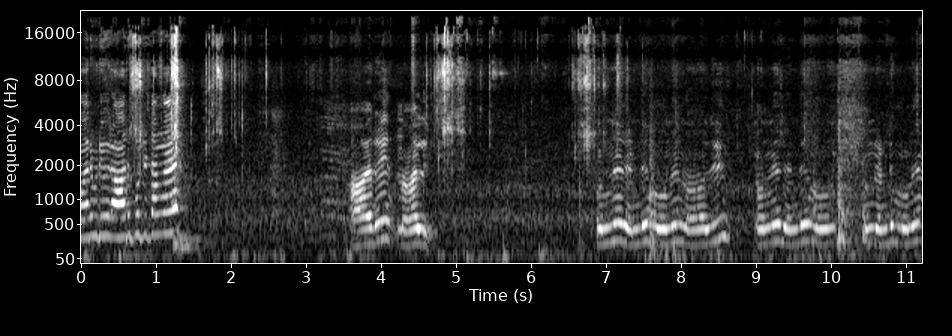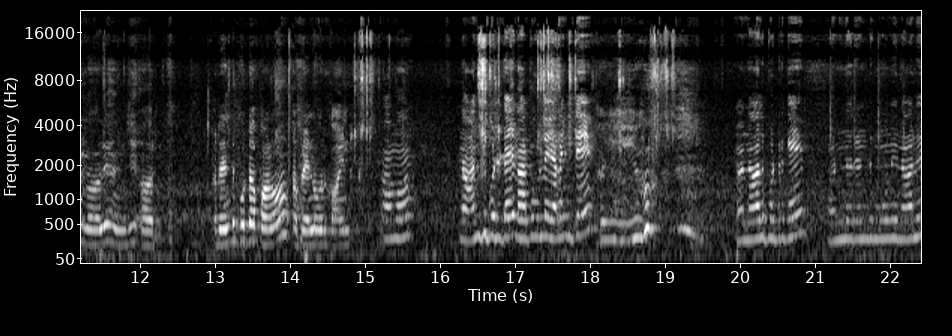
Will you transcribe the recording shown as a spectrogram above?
மறுபடியும் ஒரு ஆறு போட்டுட்டாங்க. ஆறு நாலு. ஒன்று ரெண்டு மூணு நாலு ஒன்று ரெண்டு மூணு ஒன்று ரெண்டு மூணு நாலு அஞ்சு ஆறு. ரெண்டு போட்டா பழம் அப்புறம் என்ன ஒரு காயின் ஆமாம் நான் அஞ்சு போட்டுட்டேன். நான் இப்போ உள்ளே இறங்கிட்டேன். ஐயோ. நான் நாலு போட்டிருக்கேன். ஒன்று ரெண்டு மூணு நாலு.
